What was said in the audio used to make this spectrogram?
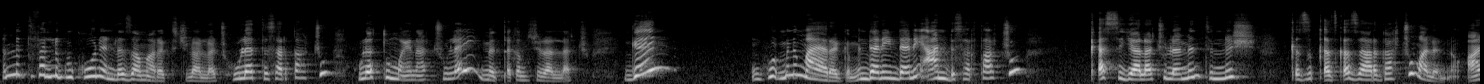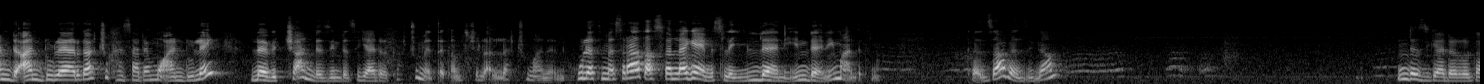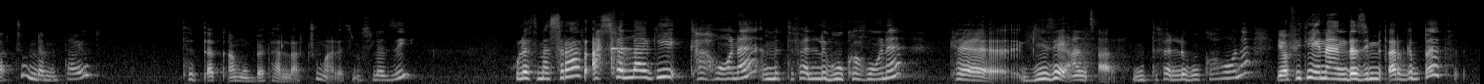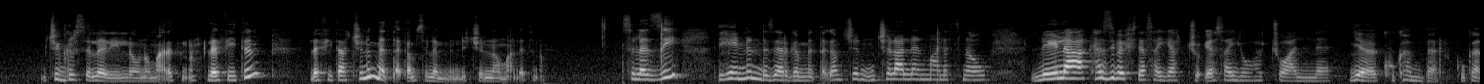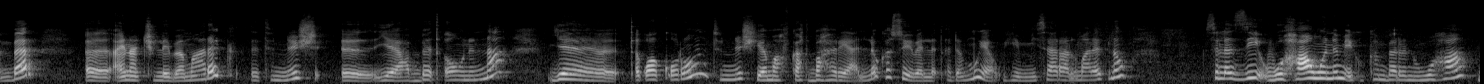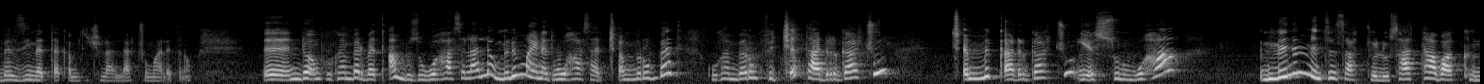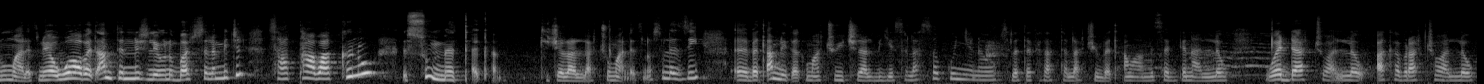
የምትፈልጉ ከሆነ እንደዛ ማድረግ ትችላላችሁ። ሁለት ሰርታችሁ ሁለቱም አይናችሁ ላይ መጠቀም ትችላላችሁ። ግን ምንም አያረግም። እንደኔ እንደኔ አንድ ሰርታችሁ ቀስ እያላችሁ ለምን ትንሽ ቀዝቀዝ አድርጋችሁ ማለት ነው። አንድ አንዱ ላይ አድርጋችሁ ከዛ ደግሞ አንዱ ላይ ለብቻ እንደዚህ እንደዚህ እያደርጋችሁ መጠቀም ትችላላችሁ ማለት ነው። ሁለት መስራት አስፈላጊ አይመስለኝም እንደኔ እንደኔ ማለት ነው። ከዛ በዚህ ጋር እንደዚህ ያደረጋችሁ እንደምታዩት ትጠቀሙበታላችሁ ማለት ነው። ስለዚህ ሁለት መስራት አስፈላጊ ከሆነ የምትፈልጉ ከሆነ ከጊዜ አንጻር የምትፈልጉ ከሆነ ያው ፊቴን እንደዚህ የምጠርግበት ችግር ስለሌለው ነው ማለት ነው። ለፊትም ለፊታችንም መጠቀም ስለምንችል ነው ማለት ነው። ስለዚህ ይሄንን እንደዚህ አድርገን መጠቀም እንችላለን ማለት ነው። ሌላ ከዚህ በፊት ያሳያችሁ አለ የኩከምበር ኩከምበር አይናችን ላይ በማድረግ ትንሽ ያበጠውንና የጠቋቆረውን ትንሽ የማፍካት ባህሪ ያለው ከሱ የበለጠ ደግሞ ያው ይሄም ይሰራል ማለት ነው። ስለዚህ ውሃውንም የኩከምበርን ውሃ በዚህ መጠቀም ትችላላችሁ ማለት ነው። እንደውም ኩከምበር በጣም ብዙ ውሃ ስላለው ምንም አይነት ውሃ ሳትጨምሩበት ኩከምበሩን ፍጭት አድርጋችሁ ጭምቅ አድርጋችሁ የእሱን ውሃ ምንም እንትን ሳትሉ ሳታባክኑ ማለት ነው። ያው ውሃው በጣም ትንሽ ሊሆንባችሁ ስለሚችል ሳታባክኑ እሱን መጠቀም ትችላላችሁ ማለት ነው። ስለዚህ በጣም ሊጠቅማችሁ ይችላል ብዬ ስላሰብኩኝ ነው። ስለተከታተላችሁኝ በጣም አመሰግናለሁ። ወዳችኋለሁ፣ አከብራችኋለሁ።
